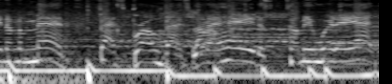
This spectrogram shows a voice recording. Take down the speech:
ain't on the man. Facts, bro. Facts, bro. Lot of haters, tell me where they at.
